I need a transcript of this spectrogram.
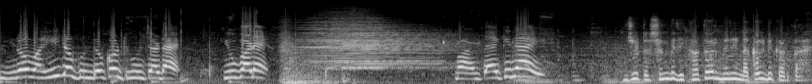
हीरो वही जो गुंडों को ढूंढ चढ़ाए क्यों बड़े? मानता है कि नहीं? मुझे टशन भी दिखाता है और मेरी नकल भी करता है।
